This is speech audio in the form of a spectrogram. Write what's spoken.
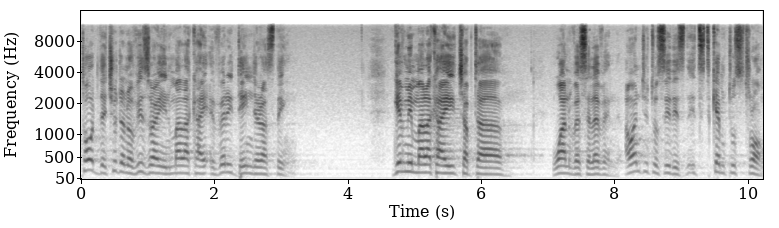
told the children of Israel in Malachi a very dangerous thing. Give me Malachi chapter 1, verse 11. I want you to see this. It came too strong.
